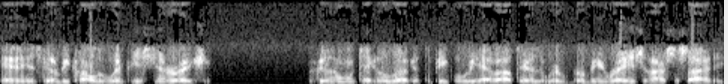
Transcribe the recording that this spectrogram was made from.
And it's going to be called the Wimpiest Generation because I want to take a look at the people we have out there that were, being raised in our society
